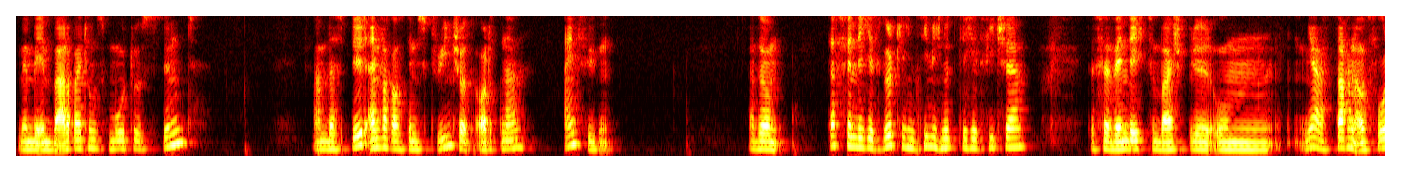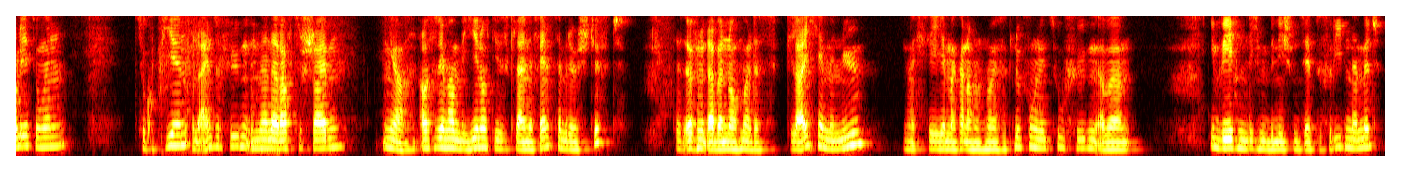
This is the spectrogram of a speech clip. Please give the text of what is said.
wenn wir im Bearbeitungsmodus sind, das Bild einfach aus dem Screenshot-Ordner einfügen. Also das finde ich ist wirklich ein ziemlich nützliches Feature. Das verwende ich zum Beispiel, um ja, Sachen aus Vorlesungen zu kopieren und einzufügen, um dann darauf zu schreiben. Ja, außerdem haben wir hier noch dieses kleine Fenster mit dem Stift. Das öffnet aber nochmal das gleiche Menü. Ich sehe hier, man kann auch noch neue Verknüpfungen hinzufügen, aber im Wesentlichen bin ich schon sehr zufrieden damit.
